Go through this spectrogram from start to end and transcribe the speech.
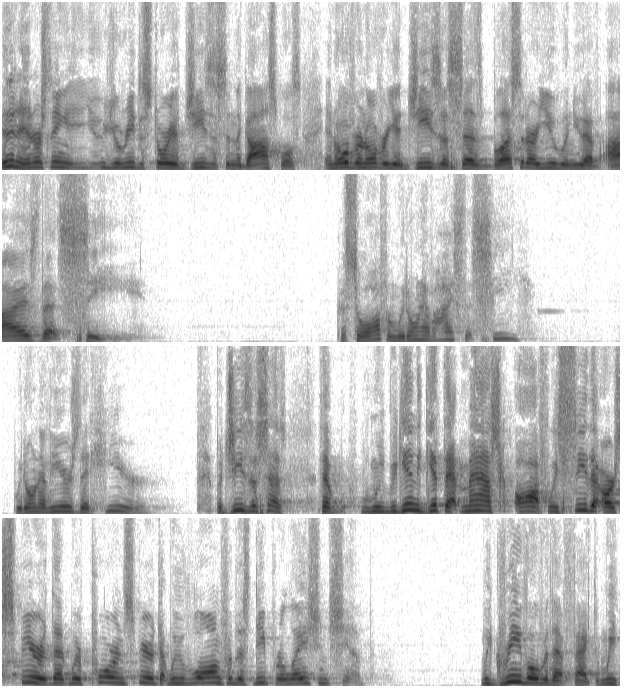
Isn't it interesting? You, you, read the story of Jesus in the Gospels, and over and over again, Jesus says, Blessed are you when you have eyes that see. Because so often we don't have eyes that see, we don't have ears that hear. But Jesus says, that when we begin to get that mask off, we see that our spirit, that we're poor in spirit, that we long for this deep relationship. We grieve over that fact and we,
